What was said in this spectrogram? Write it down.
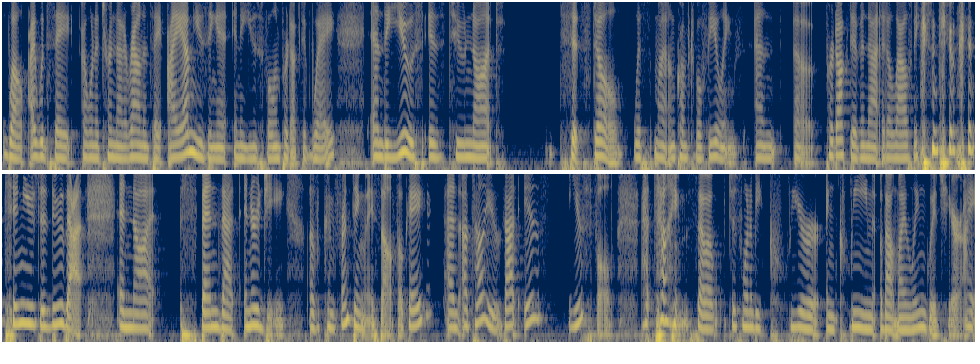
well, I would say I want to turn that around and say I am using it in a useful and productive way. And the use is to not sit still with my uncomfortable feelings and uh, productive in that it allows me to continue to do that and not spend that energy of confronting myself. Okay. And I'll tell you, that is useful at times. So I just want to be clear and clean about my language here. I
